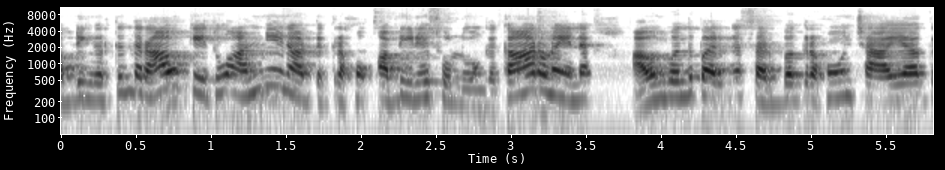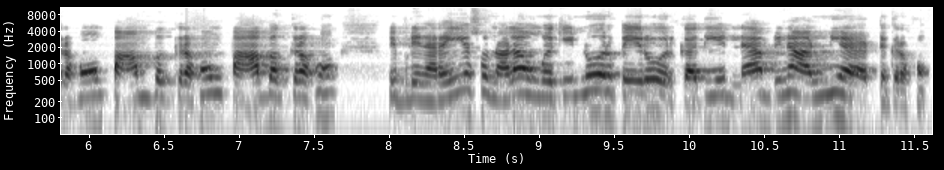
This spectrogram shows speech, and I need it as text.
அப்படிங்கிறது இந்த ராகு கேது அந்நிய நாட்டு கிரகம் அப்படின்னே சொல்லுவாங்க. காரணம் என்ன? அவங்க வந்து பாருங்க சர்ப கிரகம் சாயா கிரகம் பாம்பு கிரகம் பாப கிரகம் இப்படி நிறைய சொன்னாலும் அவங்களுக்கு இன்னொரு பேரும் இருக்கு. அது என்ன அப்படின்னா அந்நிய நாட்டு கிரகம்.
